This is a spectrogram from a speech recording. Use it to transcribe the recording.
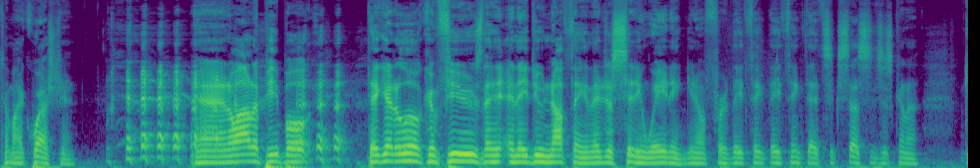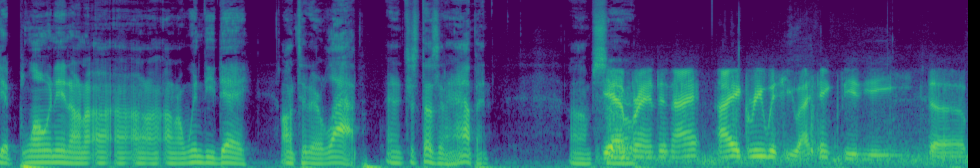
to my question and a lot of people they get a little confused and, and they do nothing and they're just sitting waiting you know for they think they think that success is just going to get blown in on a, on a on a windy day onto their lap and it just doesn't happen um, so, yeah, Brandon, I, I agree with you. I think the, the the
